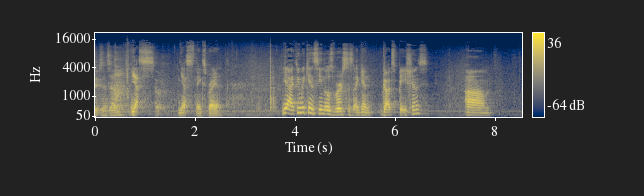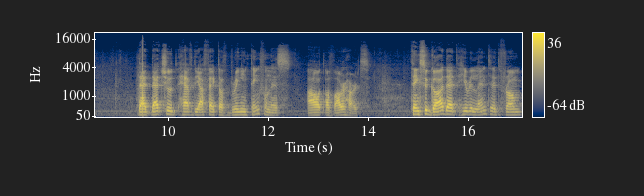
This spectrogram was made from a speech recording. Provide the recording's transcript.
Six and seven? Yes. Okay. Yes, thanks, Brian. Yeah, I think we can see in those verses again God's patience. Um, that that should have the effect of bringing thankfulness out of our hearts. Thanks to God that He relented from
